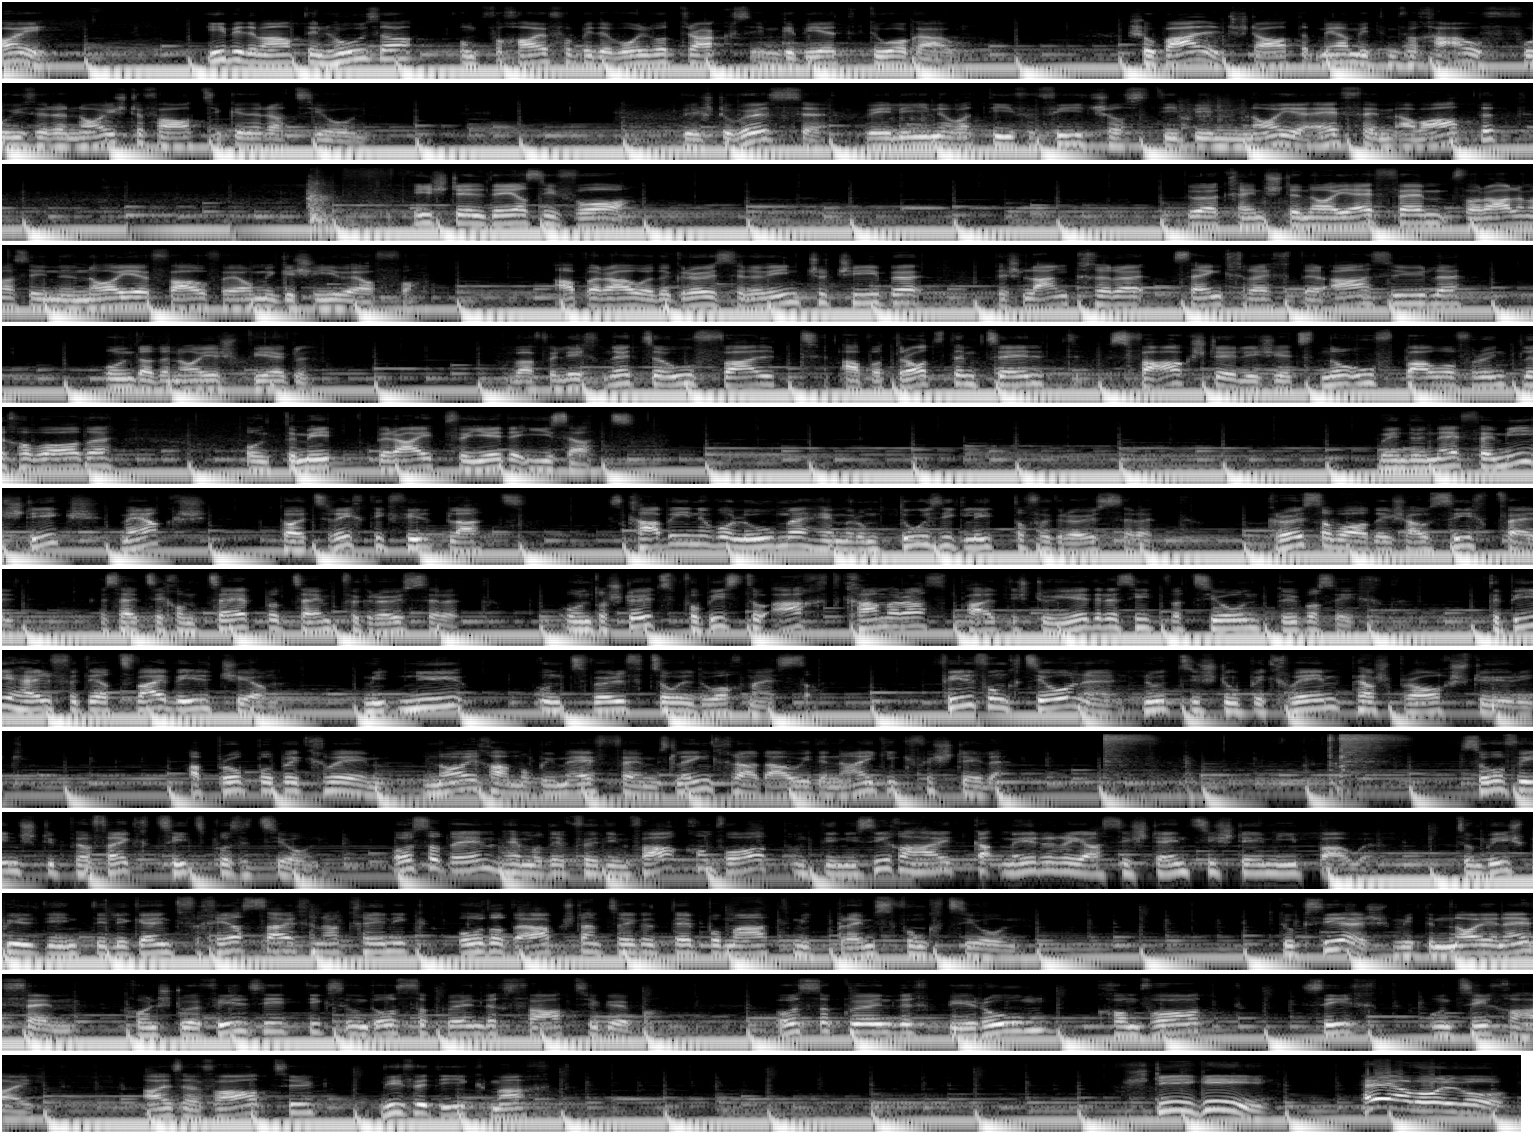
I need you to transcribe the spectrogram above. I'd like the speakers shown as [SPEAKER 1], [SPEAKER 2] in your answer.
[SPEAKER 1] Hoi, ich bin Martin Hauser und Verkäufer bei den Volvo Trucks im Gebiet Thurgau. Schon bald startet wir mit dem Verkauf unserer neuesten Fahrzeuggeneration. Willst du wissen, welche innovativen Features die beim neuen FM erwartet? Ich stelle dir sie vor. Du erkennst den neuen FM vor allem an seinen neuen V-förmigen Skiwerfer. Aber auch an den grösseren Windschutzscheiben, den schlankeren, senkrechten Ansäulen und an den neuen Spiegel. Was vielleicht nicht so auffällt, aber trotzdem zählt, das Fahrgestell ist jetzt noch aufbauerfreundlicher geworden und damit bereit für jeden Einsatz. Wenn du in den FM einsteigst, merkst du, da hat richtig viel Platz. Das Kabinenvolumen haben wir um 1000 Liter vergrößert. Grösser geworden ist auch das Sichtfeld. Es hat sich um 10% vergrößert. Unterstützt von bis zu 8 Kameras behaltest du in jeder Situation die Übersicht. Dabei helfen dir zwei Bildschirme mit 9 und 12 Zoll Durchmesser. Viele Funktionen nutzt du bequem per Sprachsteuerung. Apropos bequem, neu kann man beim FM das Lenkrad auch in der Neigung verstellen. So findest du die perfekte Sitzposition. Außerdem haben wir für deinen Fahrkomfort und deine Sicherheit mehrere Assistenzsysteme eingebaut. Zum Beispiel die intelligente Verkehrszeichenerkennung oder der Abstandsregeltempomat mit Bremsfunktion. Du siehst, mit dem neuen FM kommst du ein vielseitiges und außergewöhnliches Fahrzeug über. Außergewöhnlich bei Raum, Komfort, Sicht und Sicherheit. Also ein Fahrzeug wie für dich gemacht. Steig ein! Hey Volvo!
